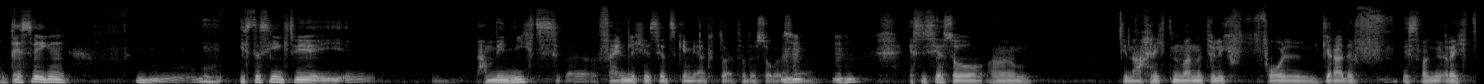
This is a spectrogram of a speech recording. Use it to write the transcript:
Und deswegen ist das irgendwie, haben wir nichts äh, Feindliches jetzt gemerkt dort oder sowas. Mhm. Mhm. Es ist ja so, ähm, die Nachrichten waren natürlich voll, gerade, es war recht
